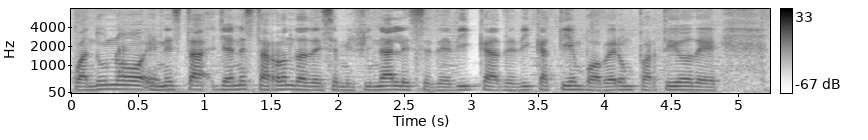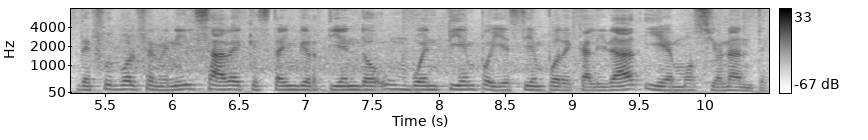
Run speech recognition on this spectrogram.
cuando uno en esta, ya en esta ronda de semifinales se dedica, dedica tiempo a ver un partido de, de fútbol femenil, sabe que está invirtiendo un buen tiempo y es tiempo de calidad y emocionante.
